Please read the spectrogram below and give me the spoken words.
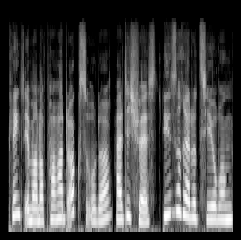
Klingt immer noch paradox, oder? Halte ich fest. Diese Reduzierung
